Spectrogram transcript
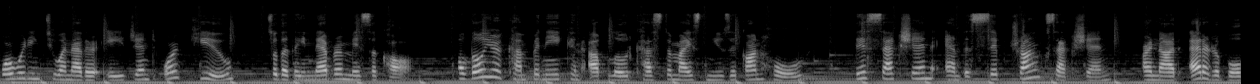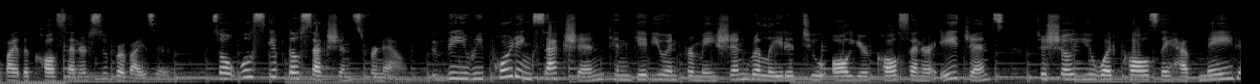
forwarding to another agent or queue so that they never miss a call. Although your company can upload customized music on hold, this section and the SIP trunk section are not editable by the call center supervisor so we'll skip those sections for now. The reporting section can give you information related to all your call center agents to show you what calls they have made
